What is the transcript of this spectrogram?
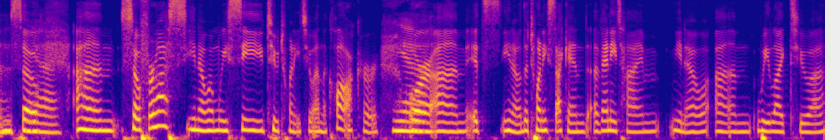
end. So yeah. um, so for us, you know, when we see 222 on the clock, or Yeah. or um, it's you know the 22nd of any time, you know, um, we like to uh,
